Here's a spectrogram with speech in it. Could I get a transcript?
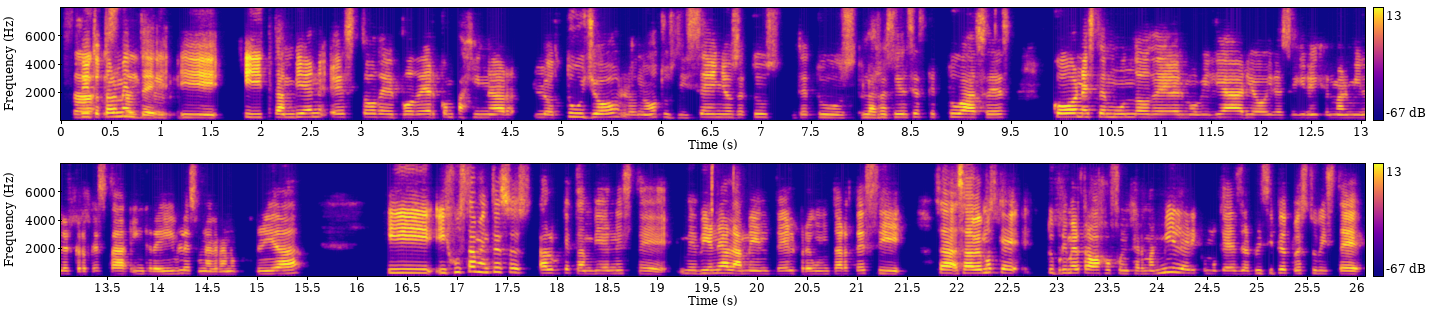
sí, totalmente. Y, y, también esto de poder compaginar lo tuyo, lo, ¿no? tus diseños de tus, de tus, las residencias que tú haces con este mundo del mobiliario y de seguir en Herman Miller, creo que está increíble, es una gran oportunidad. Y, justamente eso es algo que también este, me viene a la mente, el preguntarte si, o sea, sabemos que tu primer trabajo fue en Herman Miller y como que desde el principio tú estuviste,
